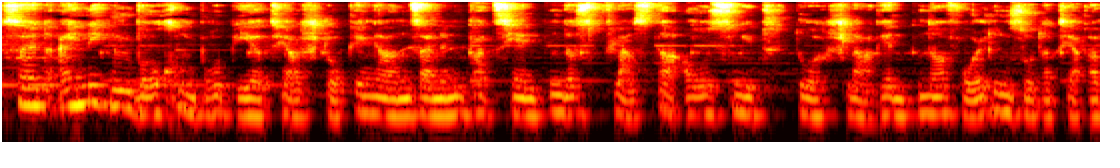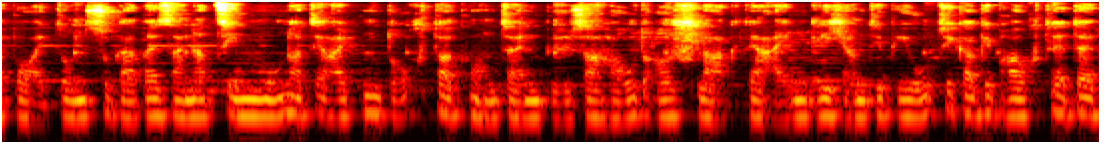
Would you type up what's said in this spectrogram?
Seit einigen Wochen probiert Herr Stockinger an seinen Patienten das Pflaster aus mit durchschlagenden Erfolgen, so der Therapeut. Und sogar bei seiner zehn Monate alten Tochter konnte ein böser Hautausschlag, der eigentlich Antibiotika gebraucht hätte,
